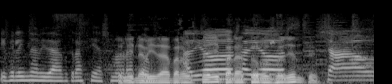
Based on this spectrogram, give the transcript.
y feliz Navidad. Gracias. Feliz abrazo. Navidad para usted y Adiós, para todos los adiós. oyentes. Chao.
